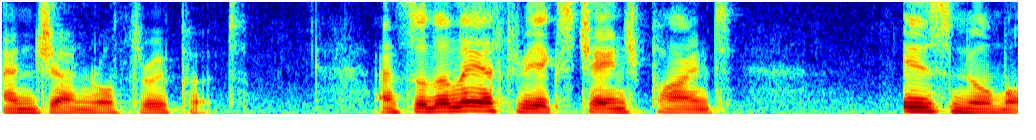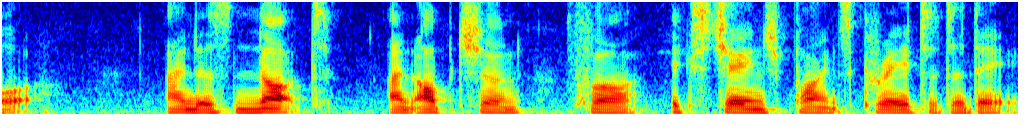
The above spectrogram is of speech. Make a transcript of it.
and general throughput. And so the layer 3 exchange point is no more and is not an option for exchange points created today.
